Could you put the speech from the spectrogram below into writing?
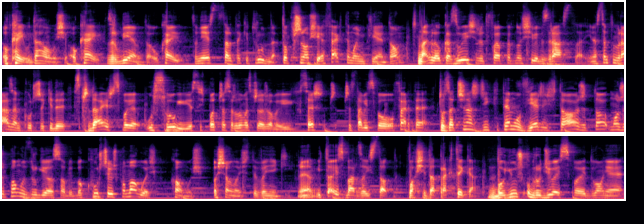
okej, okay, udało mi się, okej, okay, zrobiłem to, okej, okay, to nie jest wcale takie trudne, to przynosi efekty moim klientom, to nagle okazuje się, że twoja pewność siebie wzrasta. I następnym razem, kurczę, kiedy sprzedajesz swoje usługi, jesteś podczas rozmowy sprzedażowej i chcesz przedstawić swoją ofertę, to zaczynasz dzięki temu wierzyć w to, że to może pomóc drugiej osobie, bo kurczę, już pomogłeś komuś osiągnąć te wyniki. I to jest bardzo istotne. Właśnie ta praktyka, bo już ubrudziłeś swoje dłonie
